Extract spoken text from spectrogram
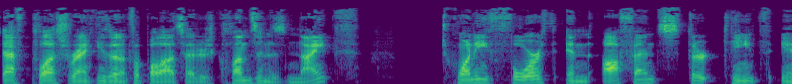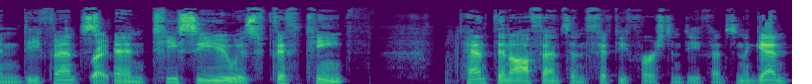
F plus rankings on a Football Outsiders. Clemson is ninth, 24th in offense, 13th in defense, Right. and TCU is 15th, 10th in offense, and 51st in defense. And again,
